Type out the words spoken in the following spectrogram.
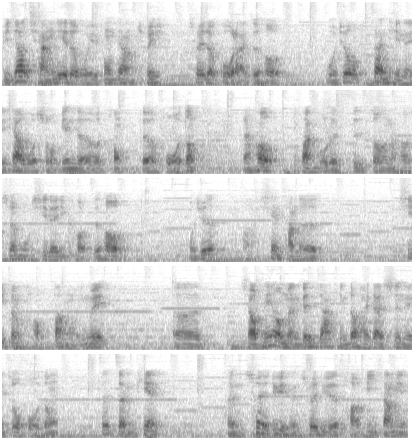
比较强烈的微风这样吹吹了过来之后，我就暂停了一下我手边的同的活动，然后环顾了四周，然后深呼吸了一口之后，我觉得哇，现场的气氛好棒哦！因为呃，小朋友们跟家庭都还在室内做活动，这整片很翠绿、很翠绿的草地上面。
